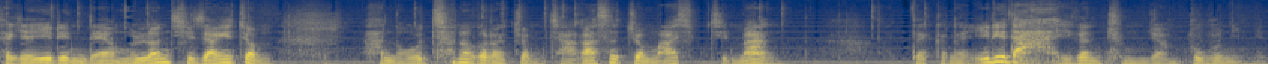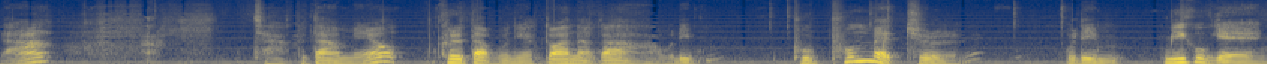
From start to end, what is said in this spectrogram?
세계 1위인데요. 물론 시장이 좀 한 5천억으로 좀 작아서 좀 아쉽지만 어쨌거나 1위다. 이건 중요한 부분입니다. 자, 그 다음에요. 그러다 보니 또 하나가 우리 부품 매출 우리 미국의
